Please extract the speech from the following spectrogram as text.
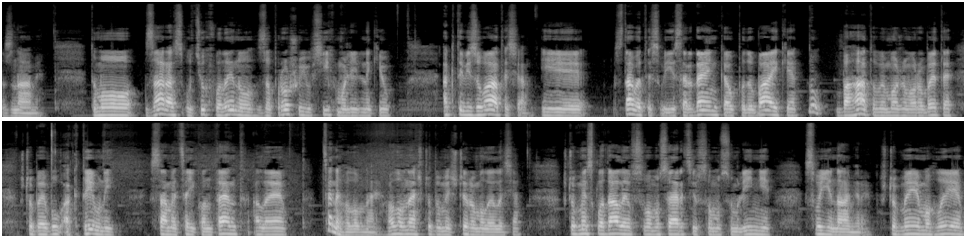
з нами. Тому зараз у цю хвилину запрошую всіх молільників активізуватися і ставити свої серденька, вподобайки. Ну, багато ми можемо робити, щоб був активний саме цей контент, але це не головне. Головне, щоб ми щиро молилися, щоб ми складали в своєму серці, в своєму сумлінні свої наміри, щоб ми могли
